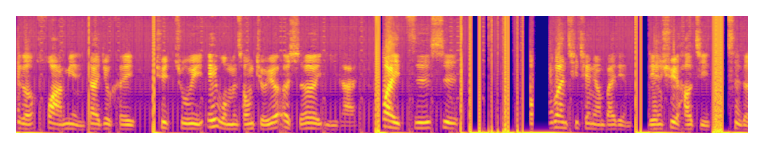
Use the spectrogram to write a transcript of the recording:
这个画面，大家就可以去注意。哎，我们从九月二十二以来，外资是一万七千两百点，连续好几次的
